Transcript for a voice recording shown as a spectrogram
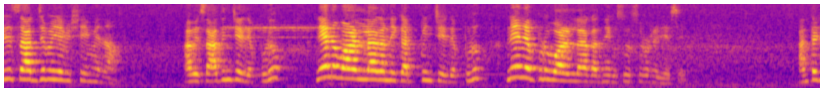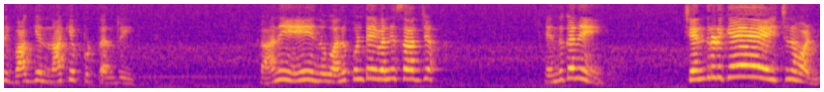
ఇది సాధ్యమయ్యే విషయమేనా? అవి సాధించేది ఎప్పుడు? నేను వాళ్ళలాగా నీకు అర్పించేది ఎప్పుడు? నేనెప్పుడు వాళ్ళలాగా నీకు శుశ్రూష చేసేది? అంతటి భాగ్యం నాకెప్పుడు తండ్రి? కానీ నువ్వు అనుకుంటే ఇవన్నీ సాధ్యం. ఎందుకని? చంద్రుడికే ఇచ్చిన వాడివి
